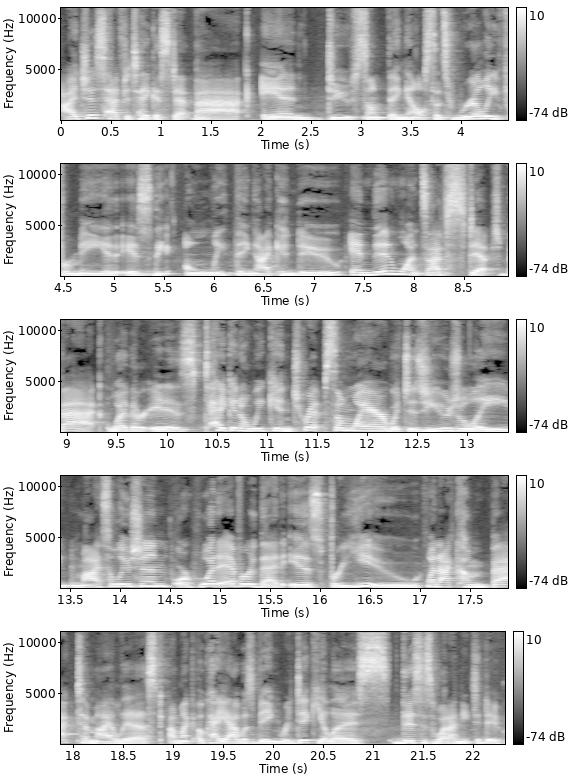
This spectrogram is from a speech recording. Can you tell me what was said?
I just have to take a step back and do something else that's really for me is the only thing I can do. And then once I've stepped back, whether it is taking a weekend trip somewhere, which is usually my solution, or whatever that is for you, when I come back to my list, I'm like, okay, I was being ridiculous. This is what I need to do.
